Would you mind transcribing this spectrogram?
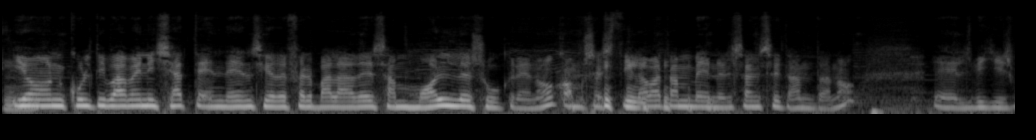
Mm. i on cultivaven aquesta tendència de fer balades amb molt de sucre, no? Com s'estilava també en els anys 70, no? Els vigis...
